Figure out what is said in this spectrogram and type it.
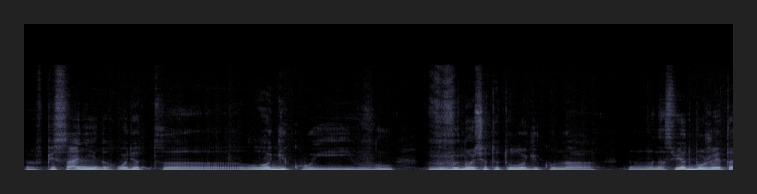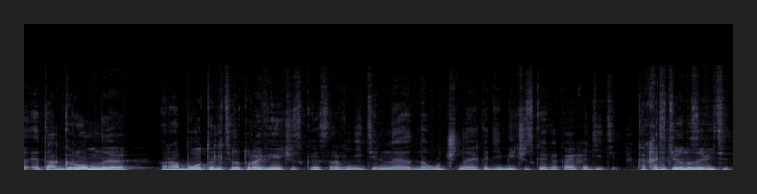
в Писании находят э, логику и выносят эту логику на, на свет Божий. Это, это огромная работа литературоведческая, сравнительная, научная, академическая, какая хотите. Как хотите ее назовите.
